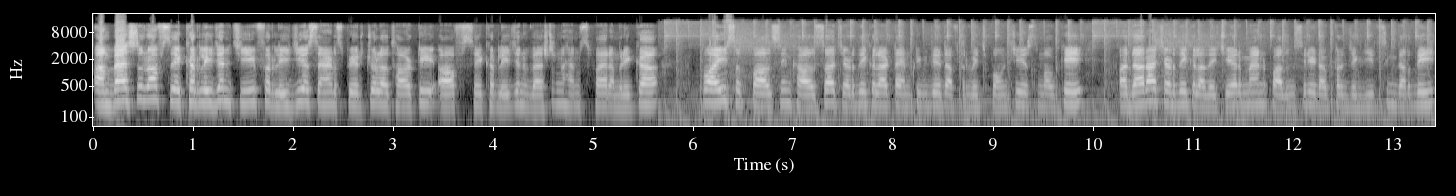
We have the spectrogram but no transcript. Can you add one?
Ambassador of Sikh religion chief religious and spiritual authority of Sikh religion western hemisphere America Bhai Satpal Singh ਖਾਲਸਾ ਚੜ੍ਹਦੀ ਕਲਾ ਟਾਈਮ ਟੀਵੀ ਦੇ ਦਫ਼ਤਰ ਵਿੱਚ ਪਹੁੰਚੇ ਇਸ ਮੌਕੇ ਅਦਾਰਾ ਚੜ੍ਹਦੀ ਕਲਾ ਦੇ ਚੇਅਰਮੈਨ ਪਦਮ ਸ੍ਰੀ ਡਾਕਟਰ ਜਗਜੀਤ ਸਿੰਘ ਦਰਦੀ,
